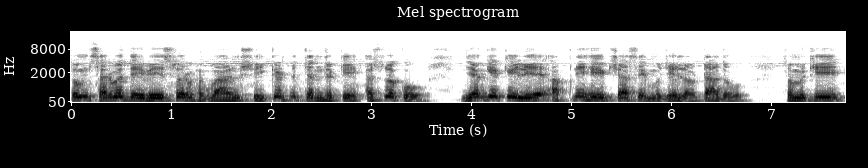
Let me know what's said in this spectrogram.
तुम सर्वदेवेश्वर भगवान श्री कृष्णचंद्र के अश्व को यज्ञ के लिए अपनी ही इच्छा से मुझे लौटा दो। सुमुखी,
